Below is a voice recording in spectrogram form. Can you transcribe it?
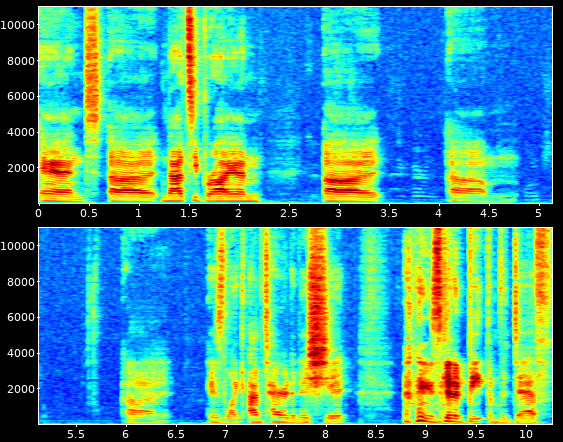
and uh nazi brian uh um uh is like i'm tired of this shit he's gonna beat them to death.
